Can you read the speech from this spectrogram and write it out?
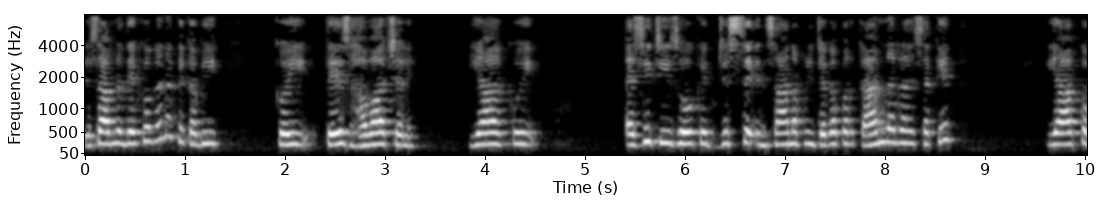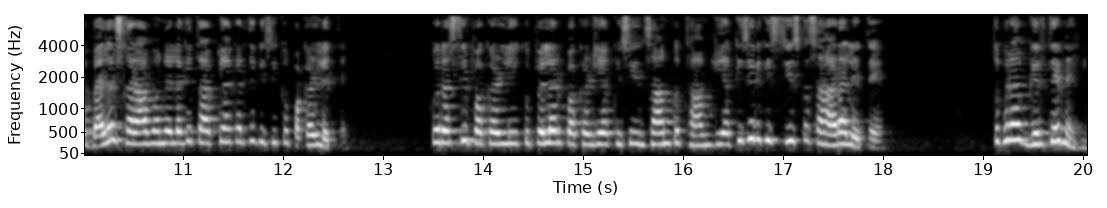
جیسے آپ نے دیکھو گا نا کہ کبھی کوئی تیز ہوا چلے، یا کوئی ایسی چیز ہو کہ جس سے انسان اپنی جگہ پر کام نہ رہ سکے، یا آپ کا بیلنس خراب ہونے لگے تو آپ کیا کرتے؟ کسی کو پکڑ لیتے۔ ہیں کوئی رسی پکڑ لی، کوئی پلر پکڑ لیا، کسی انسان کو تھام لیا، کسی نہ کسی چیز کا سہارا لیتے ہیں۔ تو پھر آپ گرتے نہیں۔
